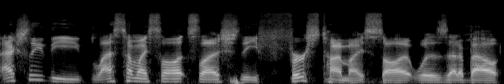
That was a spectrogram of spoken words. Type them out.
Actually, the last time I saw it, slash the first time I saw it, was at about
